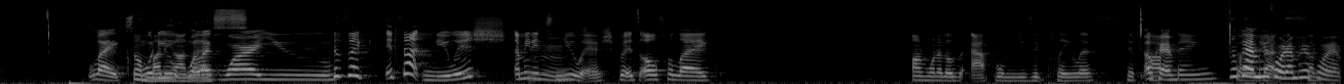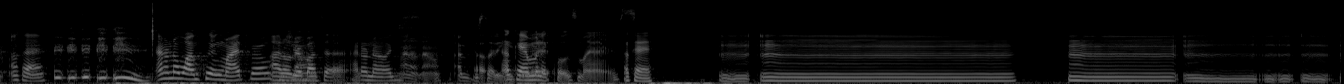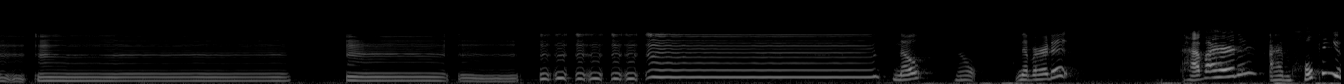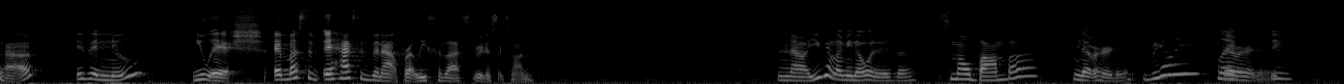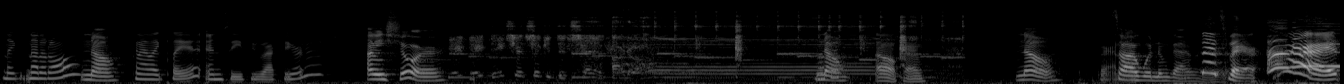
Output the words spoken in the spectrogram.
Like There's no what do money you, on what, like why are you? Because, like, it's not newish. I mean, it's Mhm. newish, but it's also like on one of those Apple Music playlists, hip hop Okay. things. Okay, I'm here for it. I'm here some- for it. Okay. I don't know why I'm clearing my throat. I don't know. you're about to. I don't know. I, I don't know. I'm just letting Okay, do I'm gonna it. close my eyes. Okay. Mm, mm, mm, Nope. No. Never heard it? Have I heard it? I'm hoping you have. Is it new? You ish. It must have. It has to have been out for at least the last three to six months. No, you can let me know what it is though. Mo Bamba. Never heard it. Really? Like, Never heard it. You've like not at all. No. Can I like play it and see if you actually heard it? I mean, sure. No. Oh, okay. No. Fair So I wouldn't have gotten that. That's fair. All right.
